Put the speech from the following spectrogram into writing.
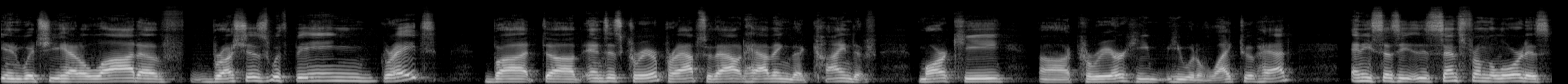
in which he had a lot of brushes with being great, but uh, ends his career perhaps without having the kind of marquee uh, career he, he would have liked to have had. And he says he, his sense from the Lord is,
